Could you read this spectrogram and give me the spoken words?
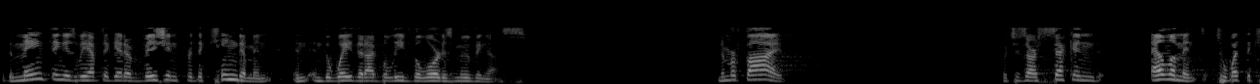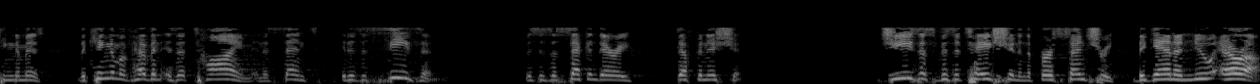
But the main thing is we have to get a vision for the kingdom and, in, in the way that I believe the Lord is moving us. Number five, which is our second element to what the kingdom is. The kingdom of heaven is a time, in a sense, it is a season. This is a secondary definition. Jesus' visitation in the first century began a new era,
